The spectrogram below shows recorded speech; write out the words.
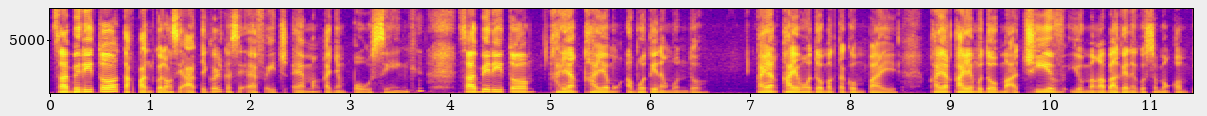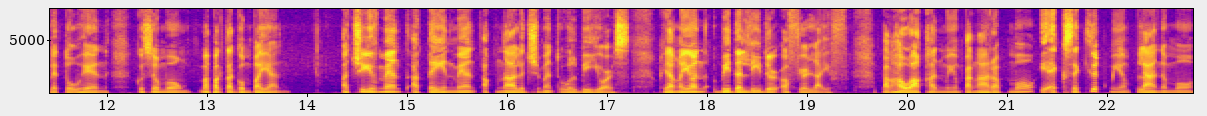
Sabi rito, takpan ko lang si ate girl kasi FHM ang kanyang posing. Sabi rito, kayang-kaya mong abutin ang mundo kayang-kaya mo daw magtagumpay, kayang-kaya mo daw ma-achieve yung mga bagay na gusto mong kompletuhin, gusto mong mapagtagumpayan. Achievement, attainment, acknowledgement will be yours. Kaya ngayon, be the leader of your life. Panghawakan mo yung pangarap mo, i-execute mo yung plano mo,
